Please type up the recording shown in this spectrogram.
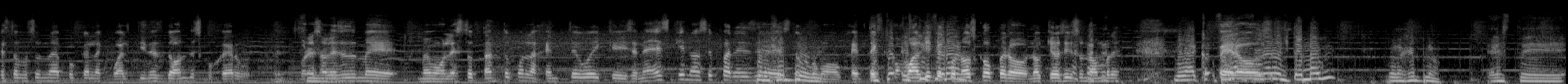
estamos en una época en la cual tienes dónde escoger, güey. Por Sí, eso a veces me, me molesto tanto con la gente, güey, que dicen, es que no se parece a ejemplo, esto, como gente, esto- como esto alguien que conozco, pero no quiero decir su nombre. Mira, Pero- fuera, fuera del tema, güey. Por ejemplo, este,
